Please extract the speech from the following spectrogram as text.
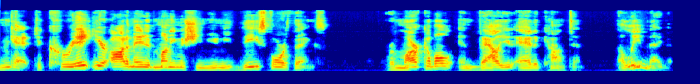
Okay, to create your automated money machine, you need these four things remarkable and value-added content, a lead magnet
